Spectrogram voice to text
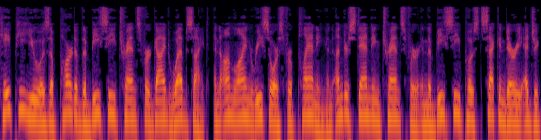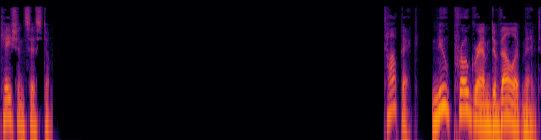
KPU is a part of the BC Transfer Guide website, an online resource for planning and understanding transfer in the BC post-secondary education system. New program development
